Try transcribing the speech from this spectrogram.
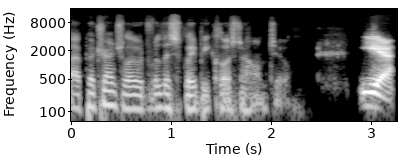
uh, Pietrangelo would realistically be close to home too. Yeah,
